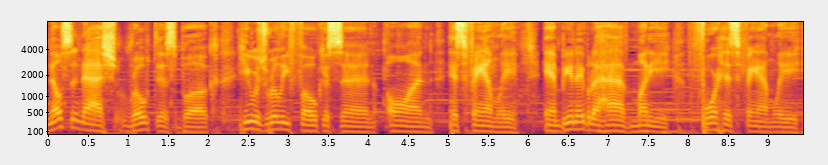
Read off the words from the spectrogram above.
Nelson Nash wrote this book, he was really focusing on his family and being able to have money for his family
